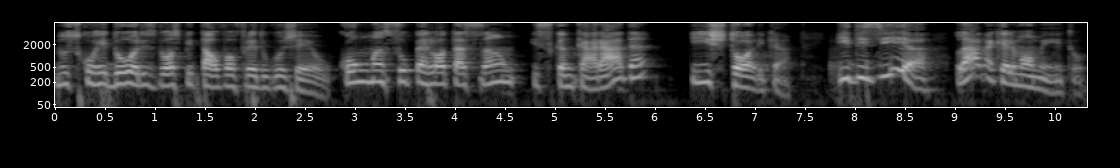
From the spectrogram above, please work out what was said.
nos corredores do Hospital Valfredo Gugel, com uma superlotação escancarada e histórica. E dizia lá naquele momento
